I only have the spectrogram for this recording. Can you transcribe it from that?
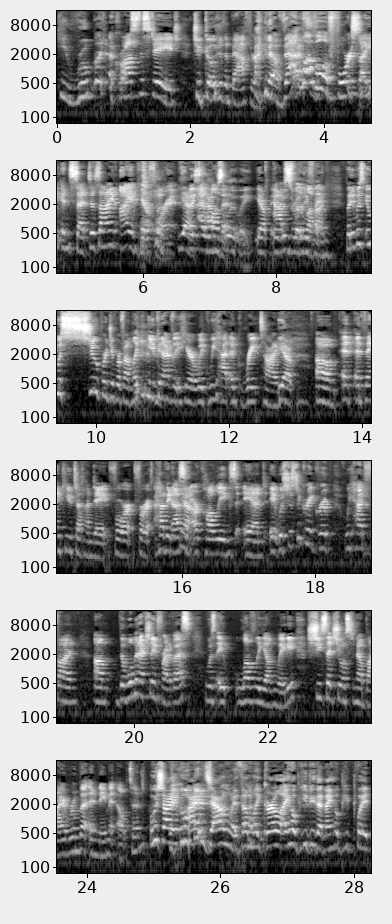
he Roomba'd across the stage to go to the bathroom. I know. that level of foresight in set design. I am here for it. Yes, Like, I love it. absolutely. Yep, it was really fun. it. But it was it was super duper fun. Like you can actually hear, like we had a great time. Yep. Um, and, and thank you to Hyundai for for having us and our colleagues, and it was just a great group. We had fun. Um, the woman actually in front of us was a lovely young lady. She said she wants to now buy a Roomba and name it Elton. Which I, I'm down with. I'm like, girl, I hope you do that, and I hope you put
